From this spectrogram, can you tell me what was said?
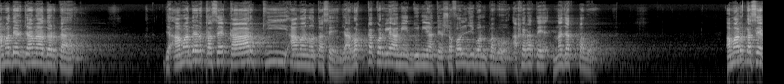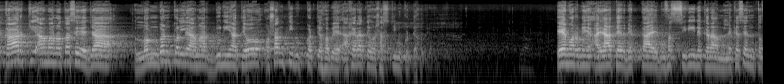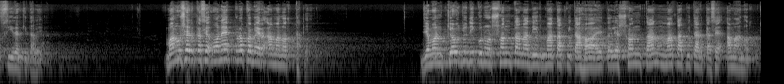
আমাদের জানা দরকার যে আমাদের কাছে কার কি আমানত আছে, যা রক্ষা করলে আমি দুনিয়াতে সফল জীবন পাব, আখেরাতে নাজাত পাব। আমার কাছে কার কি আমানত আছে, যা লঙ্ঘন করলে আমার দুনিয়াতেও অশান্তি বুক করতে হবে, আখেরাতেও শাস্তি বুক করতে হবে। এ মর্মে আয়াতের ব্যাখ্যায় মুফাসিরিন একরাম লিখেছেন তফসিরের কিতাবে। মানুষের কাছে অনেক রকমের আমানত থাকে। যেমন কেউ যদি কোনো সন্তানাদির মাতা পিতা হয়, তাহলে সন্তান মাতা পিতার কাছে আমানত।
